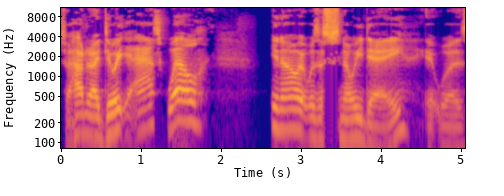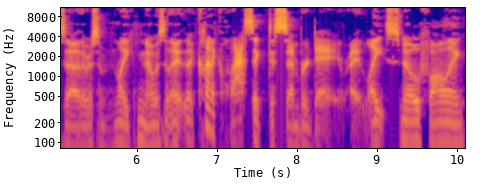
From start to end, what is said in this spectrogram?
So how did I do it? You ask. Well, you know, it was a snowy day. It was uh, there was some like you know it was a, a kind of classic December day, right? Light snow falling.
